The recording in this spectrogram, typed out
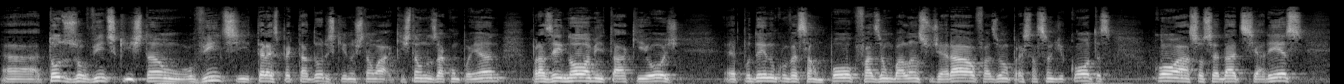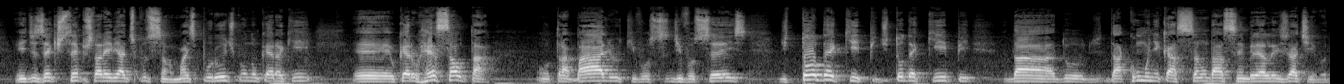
a todos os ouvintes que estão, ouvintes e telespectadores que, nos estão, que estão nos acompanhando. Prazer enorme estar aqui hoje é, podendo conversar um pouco, fazer um balanço geral, fazer uma prestação de contas com a sociedade cearense e dizer que sempre estarei à disposição. Mas por último, não quero aqui, é, eu quero ressaltar o trabalho que de vocês, de toda a equipe, de toda a equipe da, do, da comunicação da Assembleia Legislativa.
